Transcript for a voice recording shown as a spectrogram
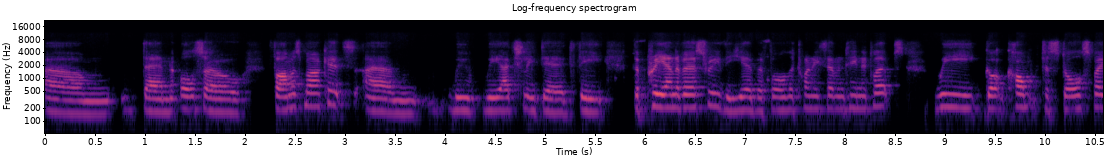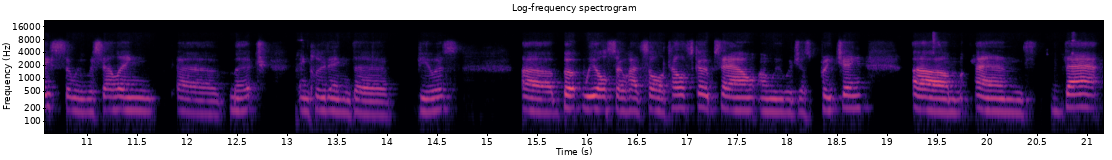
um, then also farmers markets. Um, we, we actually did the, the pre-anniversary, the year before the 2017 eclipse. We got comp to stall space. So we were selling uh, merch, including the viewers. Uh, but we also had solar telescopes out and we were just preaching. Um, and that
